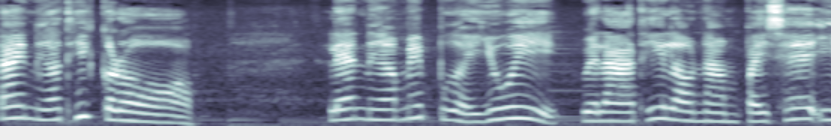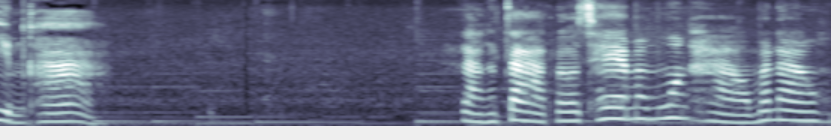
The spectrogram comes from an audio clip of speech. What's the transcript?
ได้เนื้อที่กรอบ และเนื้อไม่เปื่อยยุ่ย เวลาที่เรานำไปแช่อิ่มค่ะ หลังจากเราแช่มะม่วงหาวมะนาวโห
